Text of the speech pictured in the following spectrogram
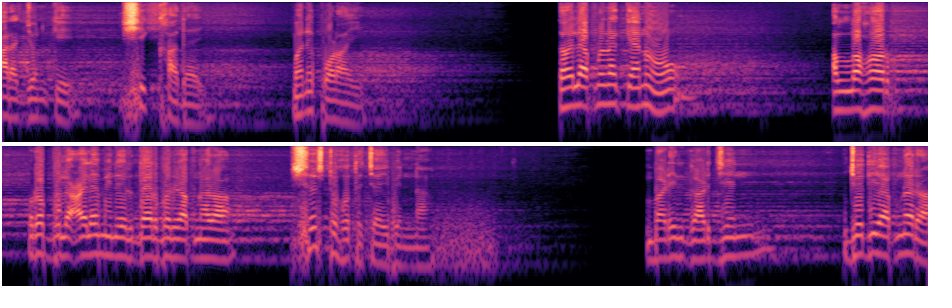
আর একজনকে শিক্ষা দেয় মানে পড়ায়। তাহলে আপনারা কেন আল্লাহর রব্বুল আলমিনের দরবারে আপনারা শ্রেষ্ঠ হতে চাইবেন না? বাড়ির গার্জেন যদি আপনারা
